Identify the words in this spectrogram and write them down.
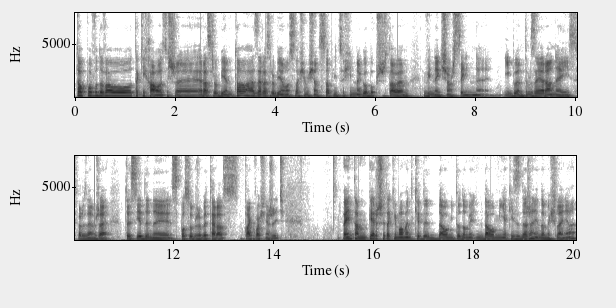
to powodowało taki chaos, że raz robiłem to, a zaraz robiłem o 180 stopni coś innego, bo przeczytałem w innej książce inne. I byłem tym zajarany i stwierdzałem, że to jest jedyny sposób, żeby teraz tak właśnie żyć. Pamiętam pierwszy taki moment, kiedy dało mi to dało mi jakieś zdarzenie do myślenia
